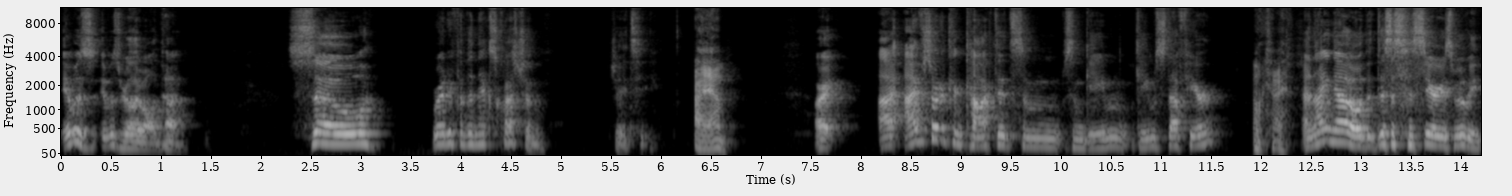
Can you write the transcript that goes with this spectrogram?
it was it was really well done. So, ready for the next question, JT? I am. All right, I, I've sort of concocted some some game game stuff here. Okay. And I know that this is a serious movie,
